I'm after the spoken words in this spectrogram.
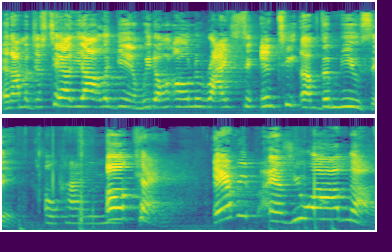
And I'm gonna just tell y'all again, we don't own the rights to any of the music. Okay. Okay, every as you all know,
